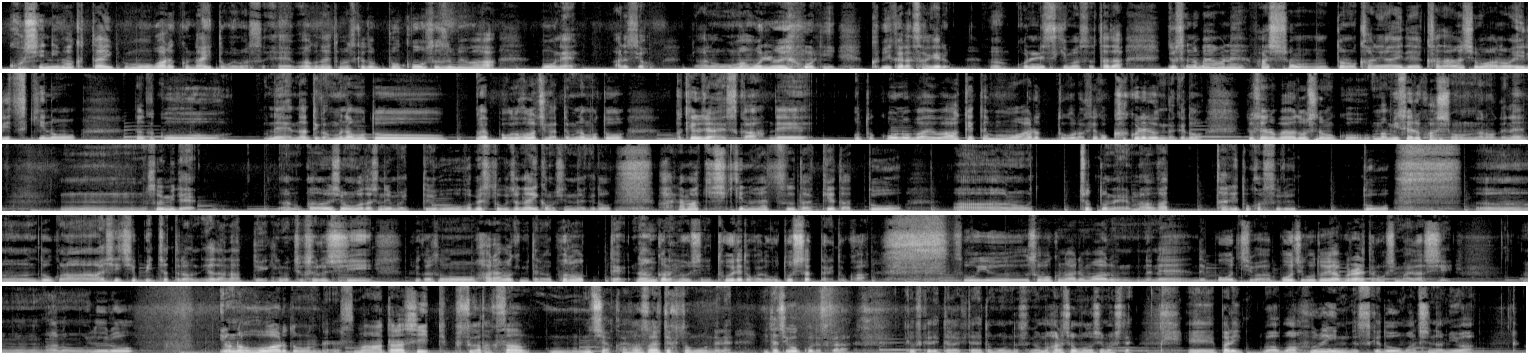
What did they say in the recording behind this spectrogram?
腰に巻くタイプも悪くないと思います。えー、悪くないと思いますけど、僕おすすめは、もうね、あれですよ。あの、お守りのように 首から下げる。うん、これにつきます。ただ、女性の場合はね、ファッションとの兼ね合いで、必ずしもあの、襟付きの、なんかこう、ね、なんていうか、胸元がやっぱ男と違って胸元開けるじゃないですか。で、男の場合は開けてももうあるところは結構隠れるんだけど、女性の場合はどうしてもこう、まあ見せるファッションなのでね、うん、そういう意味で、あの、必ずしも私の今言ってる方法がベストじゃないかもしれないけど、腹巻き式のやつだけだと、あの、ちょっとね、曲がったりとかすると、うん、どうかな、IC チップいっちゃったら嫌だなっていう気持ちをするし、それからその腹巻きみたいなのがポロって何かの拍子にトイレとかで落としちゃったりとか、そういう素朴なあれもあるんでね。で、ポーチはポーチごと破られたらおしまいだし、うん、あの、いろいろいろんな方法があると思うんで、まあ、新しい tips がたくさん日夜開発されていくと思うんでね、いたちごっこですから、気をつけていただきたいと思うんですが、まあ、話を戻しまして、えー、パリはまあ古いんですけど、街並みは。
